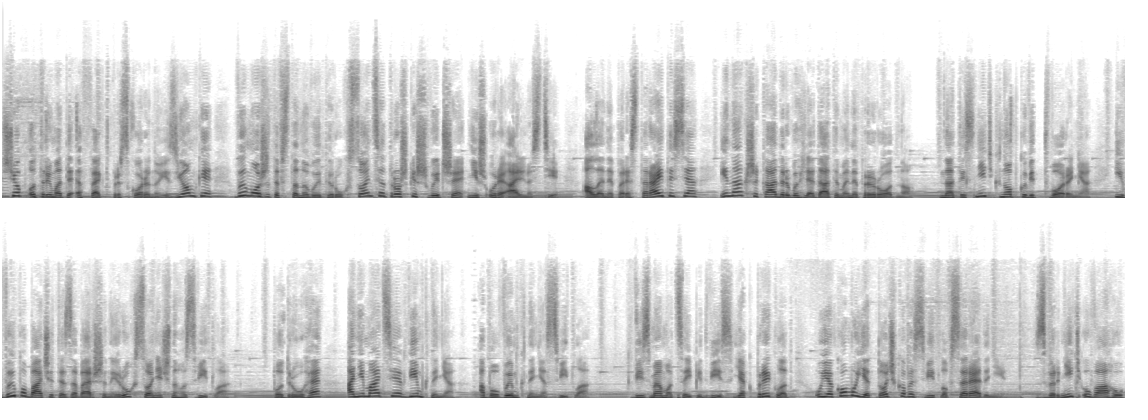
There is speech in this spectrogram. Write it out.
Щоб отримати ефект прискореної зйомки, ви можете встановити рух сонця трошки швидше, ніж у реальності, але не перестарайтеся, інакше кадр виглядатиме неприродно. Натисніть кнопку відтворення, і ви побачите завершений рух сонячного світла. По-друге, анімація вімкнення або вимкнення світла. Візьмемо цей підвіз як приклад, у якому є точкове світло всередині. Зверніть увагу,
